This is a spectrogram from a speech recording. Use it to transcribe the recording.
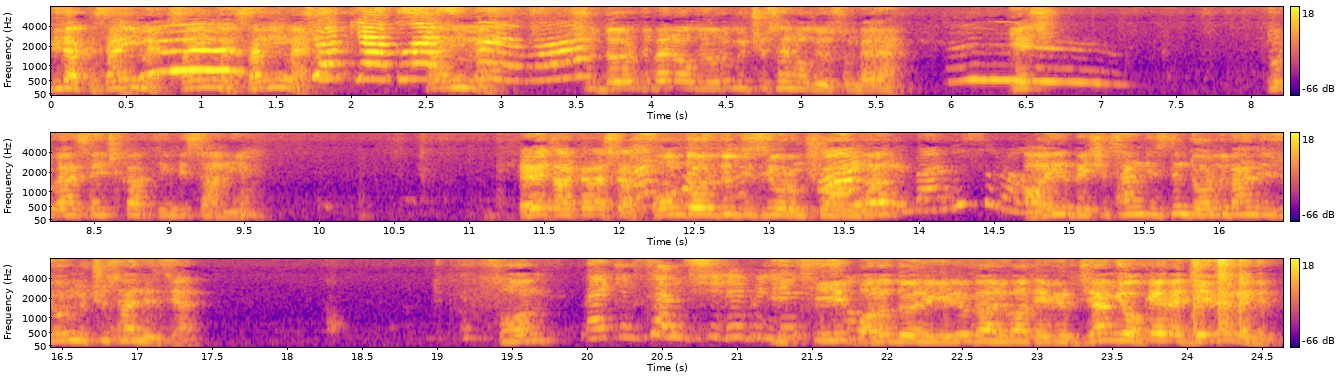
Bir dakika sen inme. Sen inme. Sen inme. Çok Sen inme. Şu dördü ben alıyorum. Üçü sen alıyorsun Beren. Geç. Dur ben seni çıkartayım bir saniye. Evet arkadaşlar son dördü diziyorum şu anda. Hayır bende sıra. Hayır beşi sen dizdin dördü ben diziyorum üçü sen dizeceksin. Son Belki sen düşürebilirsin. iki bana da öyle geliyor galiba devireceğim. Yok evet devirmedim.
